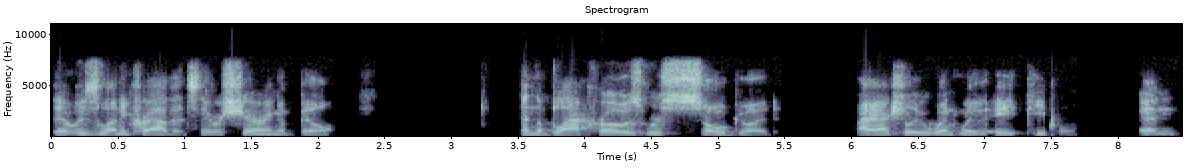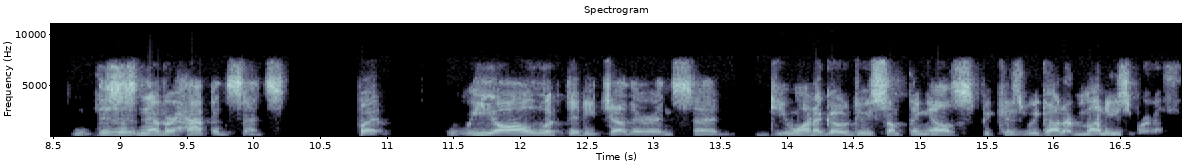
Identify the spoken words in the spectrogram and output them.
it was Lenny Kravitz. They were sharing a bill. And the Black Crowes were so good. I actually went with eight people. And this has never happened since. But we all looked at each other and said, "Do you want to go do something else? Because we got our money's worth."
